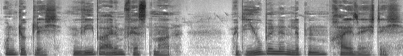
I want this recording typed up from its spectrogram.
und glücklich wie bei einem Festmahl. Mit jubelnden Lippen preise ich dich.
